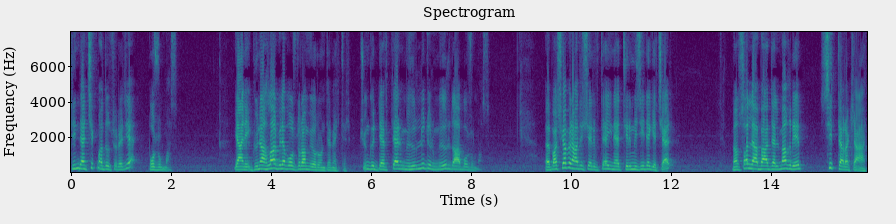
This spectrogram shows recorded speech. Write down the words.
Dinden çıkmadığı sürece bozulmaz. Yani günahlar bile bozduramıyor onu demektir. Çünkü defter mühürlüdür, mühür daha bozulmaz. E başka bir hadis-i şerifte yine Tirmizi'de geçer. Men salla ba'del maghrib sitte rekaat.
